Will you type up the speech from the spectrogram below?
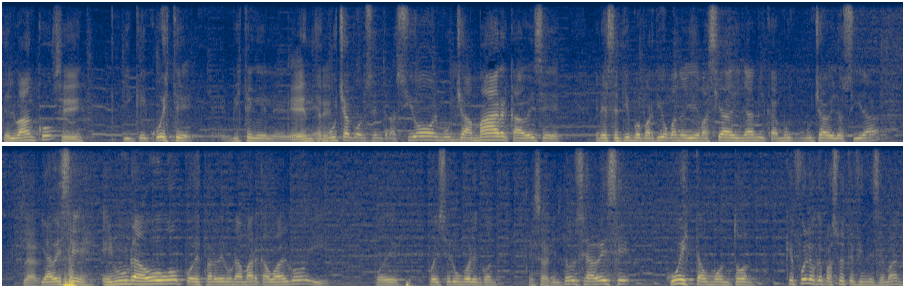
del banco Sí. y que cueste, viste que, le- Que es mucha concentración, mucha marca, a veces en ese tipo de partido cuando hay demasiada dinámica, mu- mucha velocidad. Claro. Y a veces en un ahogo puedes perder una marca o algo y puede, puede ser un gol en contra. Exacto. Entonces a veces cuesta un montón. ¿Qué fue lo que pasó este fin de semana?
